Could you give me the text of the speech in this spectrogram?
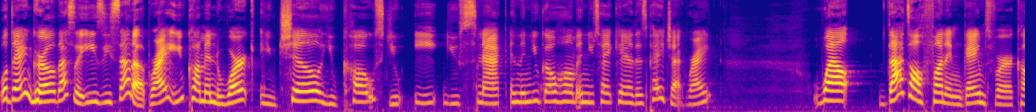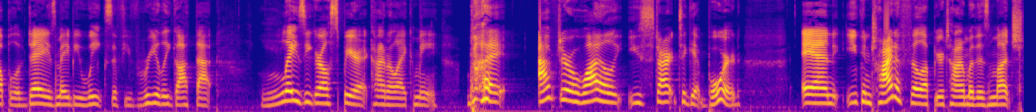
well, dang, girl, that's an easy setup, right? You come into work, you chill, you coast, you eat, you snack, and then you go home and you take care of this paycheck, right? Well, that's all fun and games for a couple of days, maybe weeks, if you've really got that lazy girl spirit, kind of like me. But after a while, you start to get bored. And you can try to fill up your time with as much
